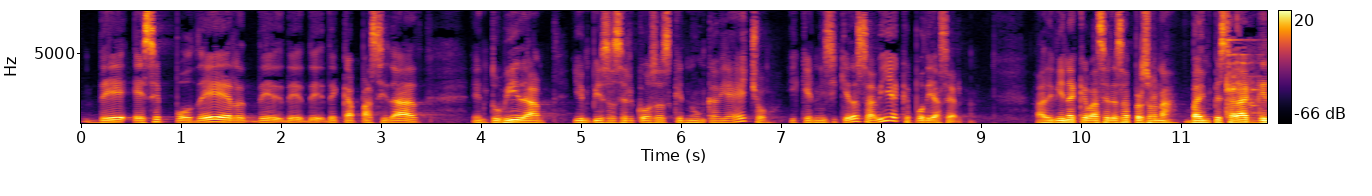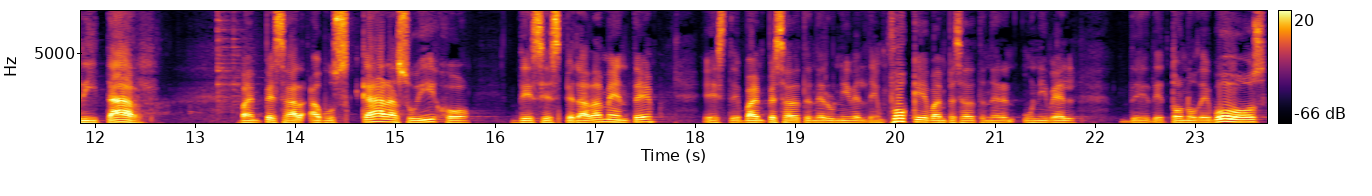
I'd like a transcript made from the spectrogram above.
de ese poder de, capacidad en tu vida y empieza a hacer cosas que nunca había hecho y que ni siquiera sabía que podía hacer. Adivina qué va a hacer esa persona. Va a empezar a gritar, va a empezar a buscar a su hijo desesperadamente este, va a empezar a tener un nivel de enfoque, va a empezar a tener un nivel de, tono de voz,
